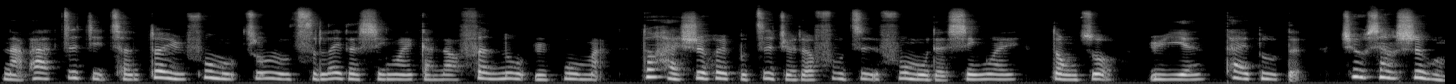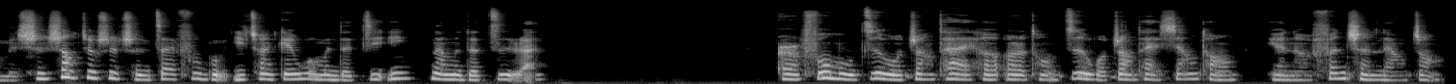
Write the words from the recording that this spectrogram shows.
哪怕自己曾对于父母诸如此类的行为感到愤怒与不满，都还是会不自觉地复制父母的行为、动作、语言、态度等，就像是我们身上就是存在父母遗传给我们的基因，那么的自然。而父母自我状态和儿童自我状态相同，也能分成两种，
